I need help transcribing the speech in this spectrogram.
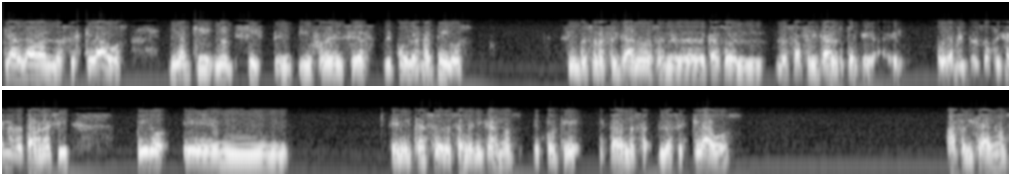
que hablaban los esclavos. Y aquí no existen influencias de pueblos nativos, siempre son africanos, en el, caso de los africanos, porque eh, obviamente los africanos estaban allí, pero en el caso de los americanos es porque estaban los, los esclavos africanos,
